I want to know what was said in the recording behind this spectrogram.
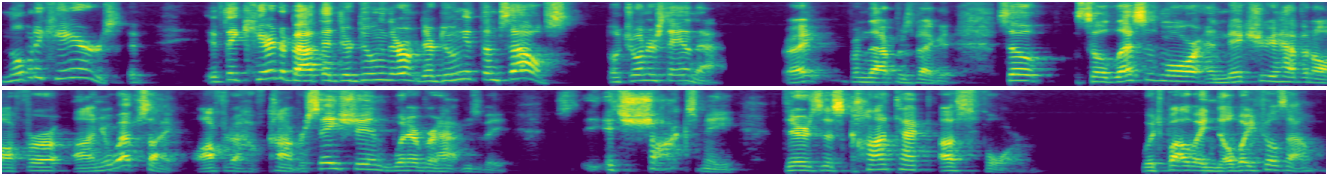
Nobody cares. If, if they cared about that, they're doing their own, they're doing it themselves. Don't you understand that? Right? From that perspective. So, so less is more, and make sure you have an offer on your website, offer to have conversation, whatever it happens to be. It shocks me. There's this contact us form, which by the way, nobody fills out.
